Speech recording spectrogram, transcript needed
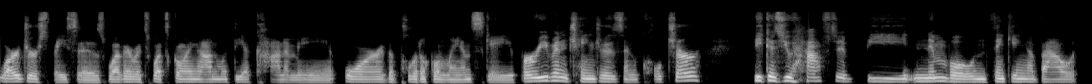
larger spaces, whether it's what's going on with the economy or the political landscape or even changes in culture, because you have to be nimble in thinking about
